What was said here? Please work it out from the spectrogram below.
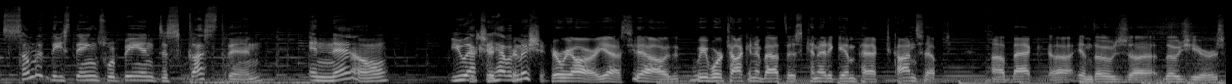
some of these things were being discussed then, and now you actually have a mission. Here we are, yes. Yeah, we were talking about this kinetic impact concept back uh, in those, uh, those years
